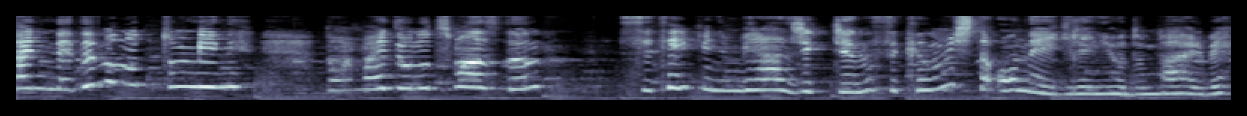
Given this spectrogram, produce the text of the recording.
Sen neden unuttun beni? Normalde unutmazdın. Steffi'nin birazcık canı sıkılmış da onunla ilgileniyordum Barbie.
